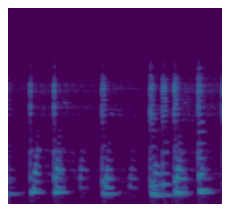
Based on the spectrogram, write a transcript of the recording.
Thank you.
